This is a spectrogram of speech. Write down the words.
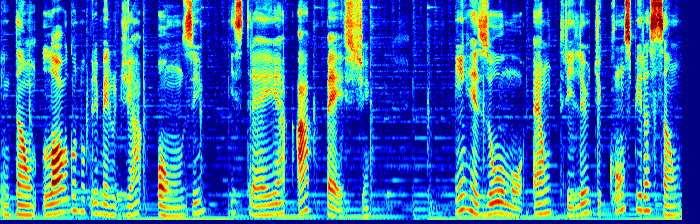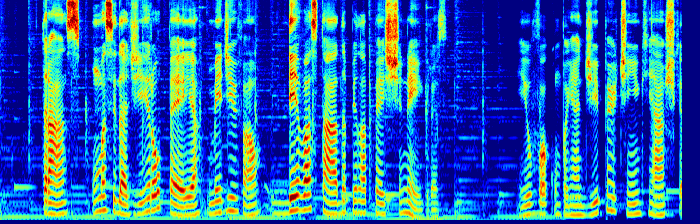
Então, logo no primeiro dia 11, estreia A Peste. Em resumo, é um thriller de conspiração traz uma cidade europeia medieval devastada pela peste negra. Eu vou acompanhar de pertinho que acho que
